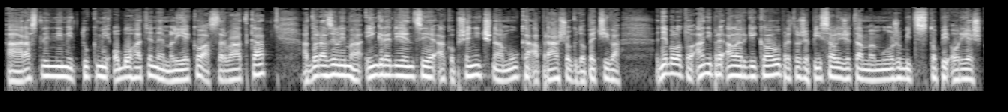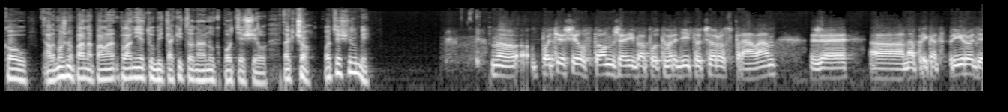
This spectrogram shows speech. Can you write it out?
a rastlinnými tukmi obohatené mlieko a srvátka a dorazili ma ingrediencie ako pšeničná múka a prášok do pečiva. Nebolo to ani pre alergikov, pretože písali, že tam môžu byť stopy orieškov, ale možno pána planietu by takýto nánuk potešil. Tak čo, potešil by? No, potešil v tom, že iba potvrdí to, čo rozprávam, že a, napríklad v prírode,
